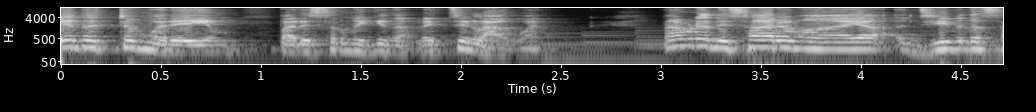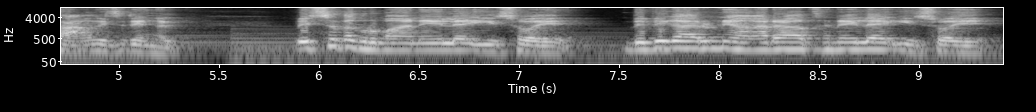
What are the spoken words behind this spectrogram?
ഏതറ്റം വരെയും പരിശ്രമിക്കുന്ന വ്യക്തികളാകുവാൻ. നമ്മുടെ നിസ്സാരമായ ജീവിത സാഹചര്യങ്ങൾ വിശുദ്ധ കുർബാനയിലെ ഈശോയെ ദിവ്യകാരുണ്യ ആരാധനയിലെ ഈശോയെ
